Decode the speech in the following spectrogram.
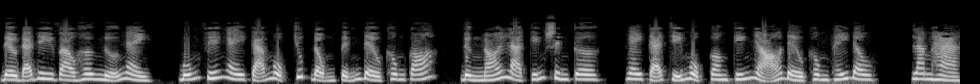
đều đã đi vào hơn nửa ngày, bốn phía ngay cả một chút động tĩnh đều không có, đừng nói là kiến sinh cơ, ngay cả chỉ một con kiến nhỏ đều không thấy đâu. Lam Hà,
